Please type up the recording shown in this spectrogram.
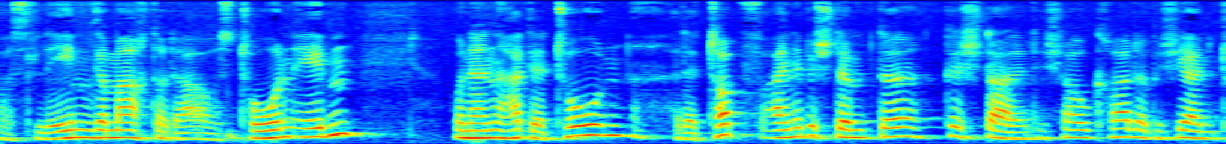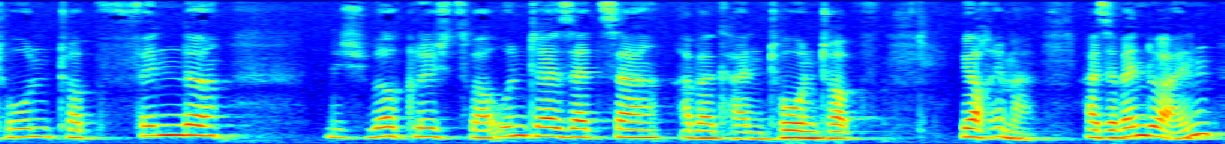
aus Lehm gemacht oder aus Ton eben. Und dann hat der Ton, der Topf eine bestimmte Gestalt. Ich schaue gerade, ob ich hier einen Tontopf finde. Nicht wirklich, zwar Untersetzer, aber kein Tontopf. Wie auch immer. Also wenn du einen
